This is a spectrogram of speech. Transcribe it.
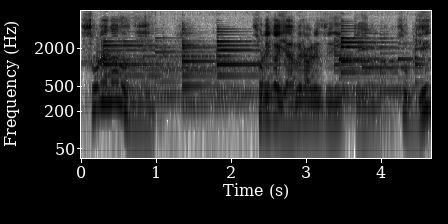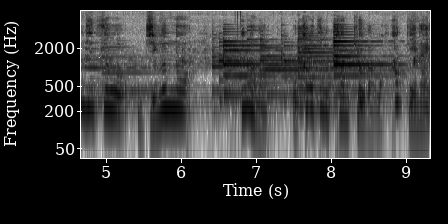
それなのにそれがやめられずにっていうのはその現実を自分の今の置かれてる環境が分かっていない。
